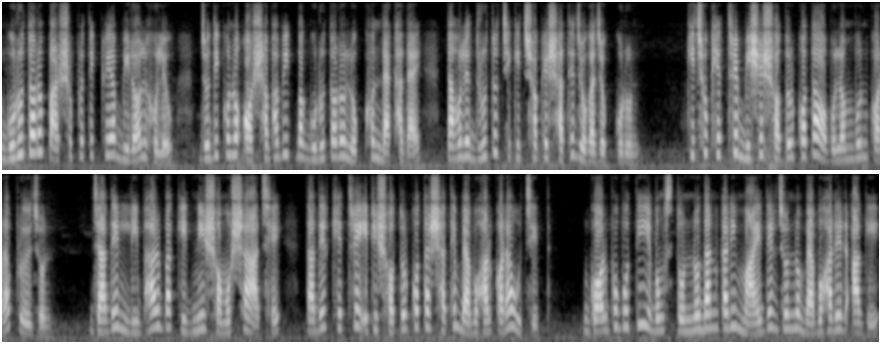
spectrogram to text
গুরুতর পার্শ্ব প্রতিক্রিয়া বিরল হলেও যদি কোনো অস্বাভাবিক বা গুরুতর লক্ষণ দেখা দেয়, তাহলে দ্রুত চিকিৎসকের সাথে যোগাযোগ করুন। কিছু ক্ষেত্রে বিশেষ সতর্কতা অবলম্বন করা প্রয়োজন। যাদের লিভার বা কিডনির সমস্যা আছে তাদের ক্ষেত্রে এটি সতর্কতার সাথে ব্যবহার করা উচিত। গর্ভবতী এবং স্তন্যদানকারী মায়েদের জন্য ব্যবহারের আগে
